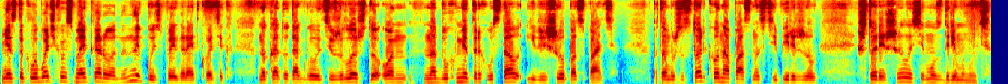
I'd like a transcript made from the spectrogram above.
вместо клубочков с моей короны. Ну и пусть поиграет котик. Но коту так было тяжело, что он на двух метрах устал и решил поспать. Потому что столько он опасностей пережил, что решилось ему вздремнуть.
